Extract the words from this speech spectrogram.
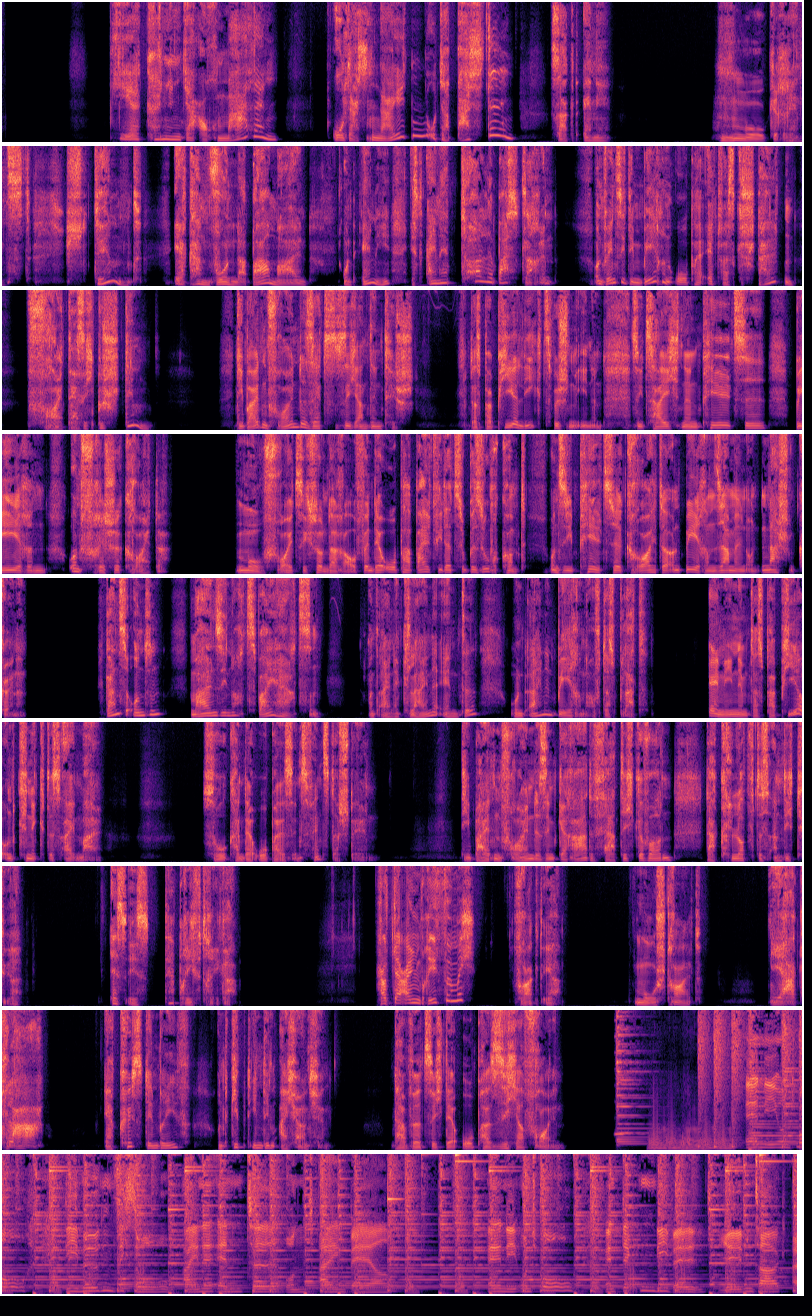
Wir können ja auch malen oder schneiden oder basteln, sagt Annie. Mo grinst. Stimmt, er kann wunderbar malen. Und Annie ist eine tolle Bastlerin. Und wenn sie dem Bärenoper etwas gestalten, freut er sich bestimmt. Die beiden Freunde setzen sich an den Tisch. Das Papier liegt zwischen ihnen. Sie zeichnen Pilze, Beeren und frische Kräuter. Mo freut sich schon darauf, wenn der Opa bald wieder zu Besuch kommt und sie Pilze, Kräuter und Beeren sammeln und naschen können. Ganz unten malen sie noch zwei Herzen und eine kleine Ente und einen Bären auf das Blatt. Annie nimmt das Papier und knickt es einmal. So kann der Opa es ins Fenster stellen. Die beiden Freunde sind gerade fertig geworden, da klopft es an die Tür. Es ist der Briefträger. Hat er einen Brief für mich? fragt er. Mo strahlt. Ja, klar. Er küsst den Brief und gibt ihn dem Eichhörnchen. Da wird sich der Opa sicher freuen.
